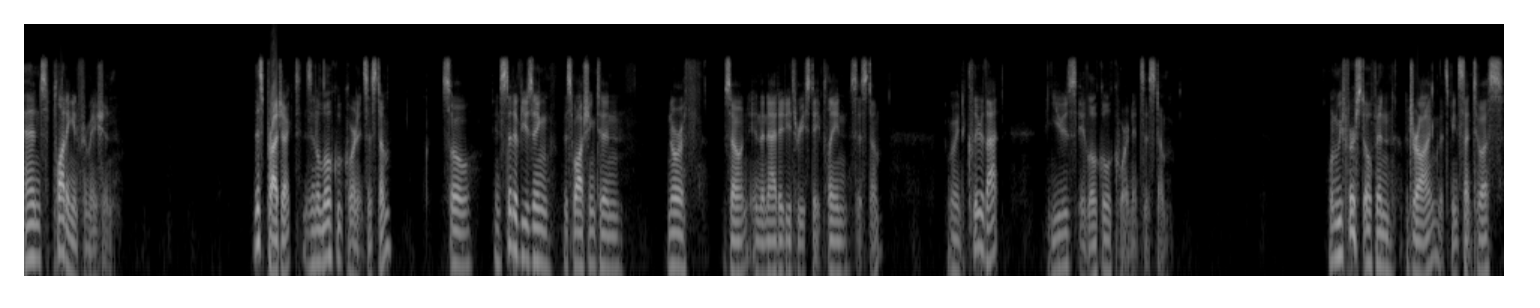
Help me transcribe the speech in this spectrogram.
and plotting information. This project is in a local coordinate system, so instead of using this Washington north zone in the NAD83 state plane system. I'm going to clear that and use a local coordinate system. When we first open a drawing that's been sent to us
